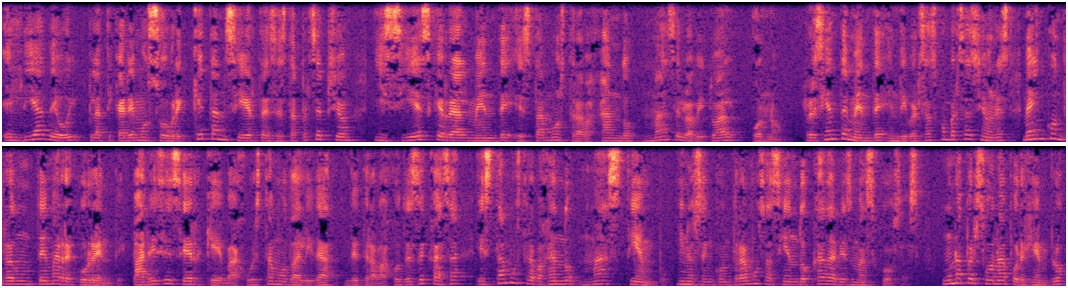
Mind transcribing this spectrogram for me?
el día de hoy platicaremos sobre qué tan cierta es esta percepción y si es que realmente estamos trabajando más de lo habitual o no. Recientemente, en diversas conversaciones, me he encontrado un tema recurrente. Parece ser que bajo esta modalidad de trabajo desde casa, estamos trabajando más tiempo y nos encontramos haciendo cada vez más cosas. Una persona, por ejemplo,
